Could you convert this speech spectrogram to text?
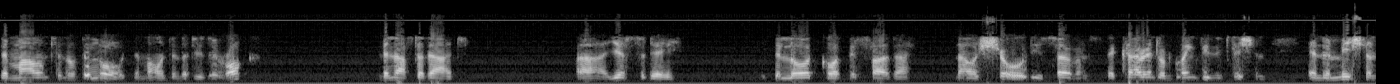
The mountain of the Lord, the mountain that is a rock. Then after that, uh, yesterday, the Lord God the Father now showed his servants the current ongoing visitation and the mission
